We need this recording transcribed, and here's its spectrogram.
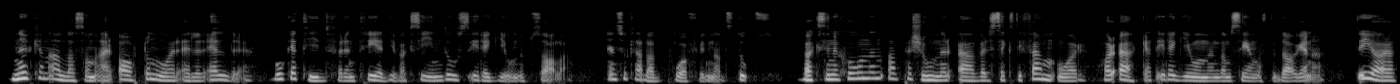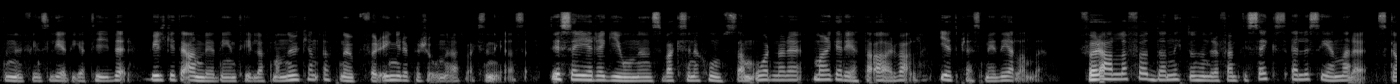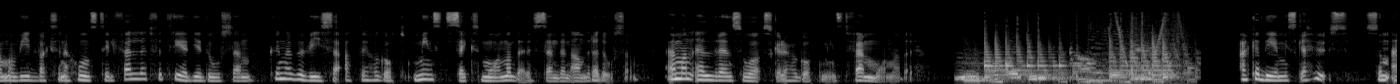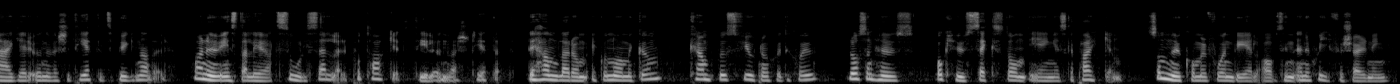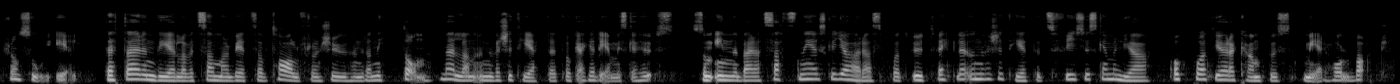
Nu kan alla som är 18 år eller äldre boka tid för en tredje vaccindos i Region Uppsala, en så kallad påfyllnadsdos. Vaccinationen av personer över 65 år har ökat i regionen de senaste dagarna. Det gör att det nu finns lediga tider, vilket är anledningen till att man nu kan öppna upp för yngre personer att vaccinera sig. Det säger regionens vaccinationssamordnare Margareta Örvall i ett pressmeddelande. För alla födda 1956 eller senare ska man vid vaccinationstillfället för tredje dosen kunna bevisa att det har gått minst sex månader sedan den andra dosen. Är man äldre än så ska det ha gått minst fem månader. Akademiska Hus, som äger universitetets byggnader, har nu installerat solceller på taket till universitetet. Det handlar om Economicum, Campus 1477, Blåsenhus och Hus 16 i Engelska parken som nu kommer få en del av sin energiförsörjning från solel. Detta är en del av ett samarbetsavtal från 2019 mellan universitetet och Akademiska Hus som innebär att satsningar ska göras på att utveckla universitetets fysiska miljö och på att göra campus mer hållbart.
